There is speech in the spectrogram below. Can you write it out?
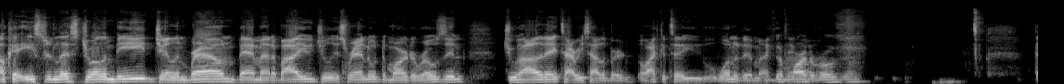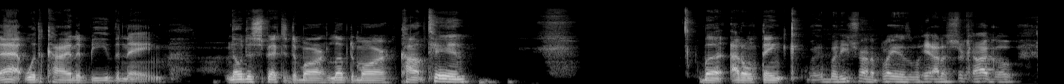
Okay, Eastern list: Joel Embiid, Jaylen Brown, Bam Adebayo, Julius Randle, DeMar DeRozan, Jrue Holiday, Tyrese Halliburton. Oh, I could tell you one of them. I DeMar DeRozan. That would kind of be the name. No disrespect to DeMar, love DeMar. Comp ten, but I don't think. But, he's trying to play his way out of Chicago.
